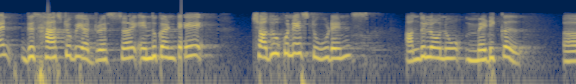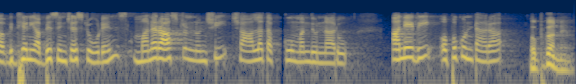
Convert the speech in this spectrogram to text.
And this has to be address sir ఎందుకంటే చదువుకునే స్టూడెంట్స్ అందులోనూ మెడికల్ విద్యని అభ్యసించే స్టూడెంట్స్ మన రాష్ట్రం నుంచి చాలా తక్కువ మంది ఉన్నారు. అనేది ఒప్పుకుంటారా? ఒప్పుకోను నేను.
